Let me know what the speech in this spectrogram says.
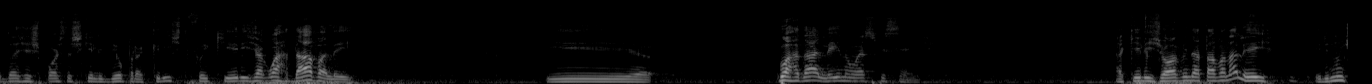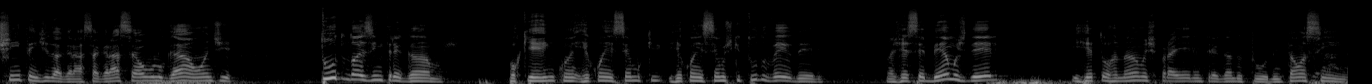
das respostas que ele deu para Cristo foi que ele já guardava a lei. E guardar a lei não é suficiente. Aquele jovem ainda estava na lei. Ele não tinha entendido a graça. A graça é o lugar onde tudo nós entregamos, porque reconhecemos que, reconhecemos que tudo veio dele. Nós recebemos dele e retornamos para Ele entregando tudo. Então, assim.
